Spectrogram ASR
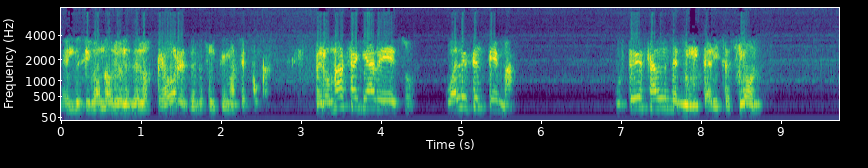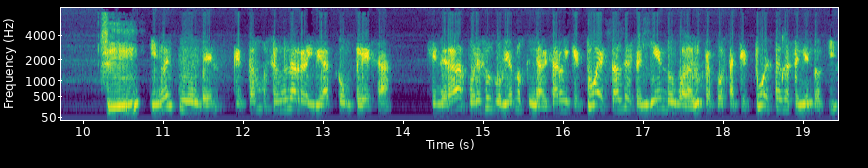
el de Silvano Aureoles, de los peores de las últimas épocas. Pero más allá de eso, ¿cuál es el tema? Ustedes hablan de militarización, Sí. Y no entienden que estamos en una realidad compleja generada por esos gobiernos que realizaron y que tú estás defendiendo, Guadalupe Acosta, que tú estás defendiendo aquí,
